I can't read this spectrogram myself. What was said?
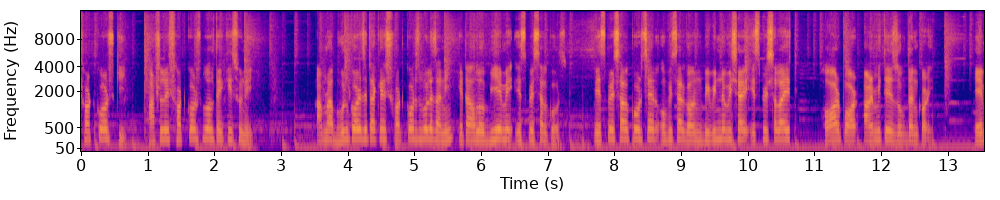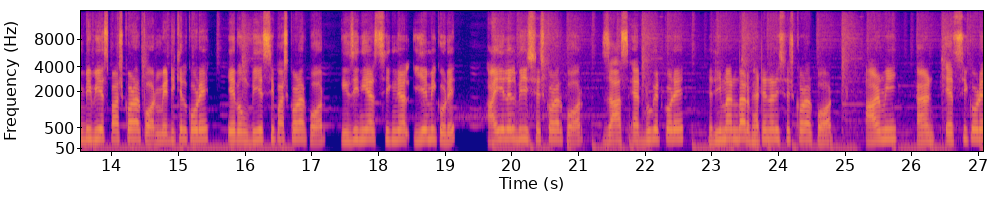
শর্ট কোর্স কি? আসলে শর্ট কোর্স বলতে কিছু নেই। আমরা ভুল করে যেটাকে শর্ট কোর্স বলে জানি, এটা হলো বিএমএ স্পেশাল কোর্স স্পেশাল কোর্সের অফিসারগণ বিভিন্ন বিষয়ে স্পেশালাইজ হওয়ার পর আর্মিতে যোগদান করে। এমবিবিএস পাশ করার পর মেডিকেল করে এবং বিএসসি পাশ করার পর ইঞ্জিনিয়ার সিগন্যাল ইএমই করে আইএলএলবি শেষ করার পর জাজ অ্যাডভোকেট করে রিমান্ডার ভেটেনারি শেষ করার পর আর্মি অ্যান্ড এফসি করে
